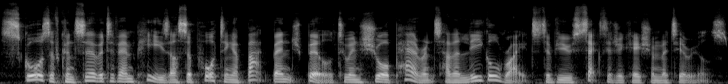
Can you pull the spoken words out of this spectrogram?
Scores of Conservative MPs are supporting a backbench bill to ensure parents have a legal right to view sex education materials.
